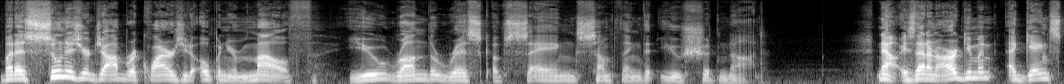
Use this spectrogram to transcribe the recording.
But as soon as your job requires you to open your mouth, you run the risk of saying something that you should not. Now, is that an argument against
